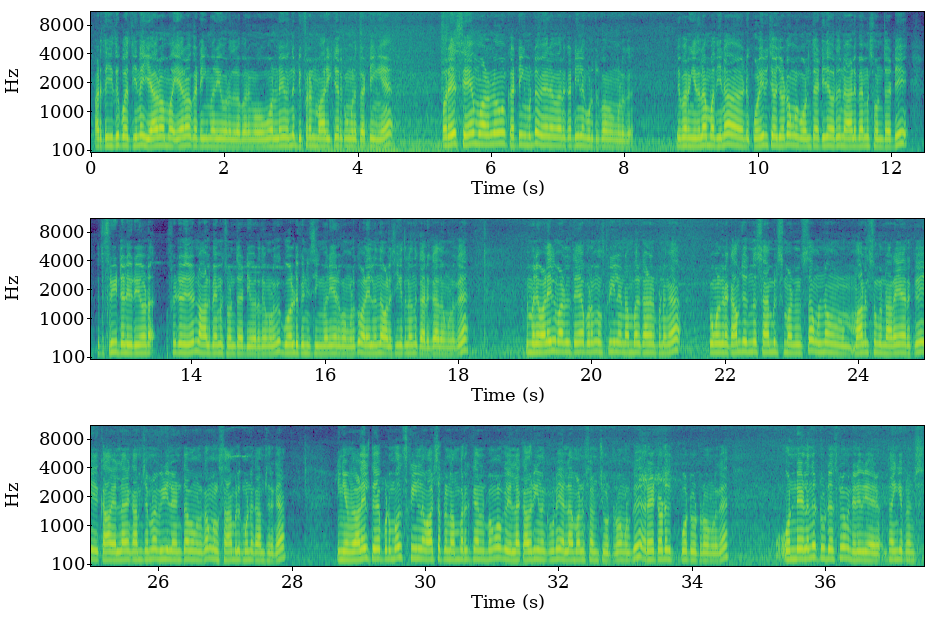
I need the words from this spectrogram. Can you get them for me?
அடுத்து இது பார்த்தீங்கன்னா ஏரோ மா ஏரோ கட்டிங் மாதிரி வரும் இதில் பாருங்கள் ஒவ்வொன்றிலையும் வந்து டிஃப்ரெண்ட் மாறிக்கிட்டே இருக்கும் உங்களுக்கு கட்டிங்கு ஒரே சேம் மாடலும் கட்டிங் மட்டும் வேறு வேறு கட்டிங்கில் கொடுத்துருப்பாங்க உங்களுக்கு. இது பாருங்க இதெல்லாம் பார்த்தீங்கன்னா கொளிர் சார்ஜோட உங்களுக்கு ஒன் தேர்ட்டி தான் வருது. நாலு பேங்கிள்ஸ் ஒன் தேர்ட்டி இது ஃப்ரீ டெலிவரியோட ஃப்ரீ டெலிவரி நாலு பேங்கிள்ஸ் ஒன் தேர்ட்டி வருது. உங்களுக்கு கோல்டு ஃபினிஷிங் மாதிரியே இருக்கும். உங்களுக்கு வலையிலேருந்து அவ்வளோ சீக்கிரத்தில் வந்து கருக்காது உங்களுக்கு. இந்த மாதிரி வளையல் மாடல் தேவைப்படுங்க ஸ்க்ரீனில் நம்பர் கான்டக்ட் பண்ணுங்கள் இப்போ உங்களுக்கு நான் காமிச்சது வந்து சாம்பிள்ஸ் மாடல்ஸ் தான். இன்னும் மாடல்ஸ் உங்களுக்கு நிறையா இருக்குது கா எல்லாமே காமிச்சோம்னா வீடியோ லென்த்தாக உங்களுக்கு உங்களுக்கு சாம்பிளுக்கு மட்டும் காமிச்சிருக்கேன். நீங்கள் வளையல் தேவைப்படும் போது ஸ்க்ரீனில் வாட்ஸ்அப்பில் நம்பருக்கு கேன் பண்ணுங்க. உங்களுக்கு எல்லா கவரிங் கூட எல்லா மாடல்ஸ் அனுப்பிச்சி விட்ருவோம் உங்களுக்கு ரேட்டோட போட்டு விட்ருவோம் உங்களுக்கு. ஒன் டேலேருந்து டூ டேஸ்க்குள்ள உங்களுக்கு டெலிவரி ஆயிடும் தேங்க்யூ ஃப்ரெண்ட்ஸ்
